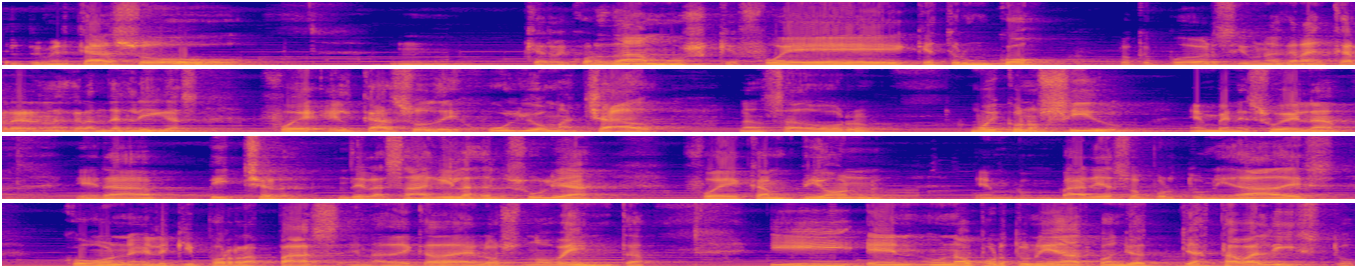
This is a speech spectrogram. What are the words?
El primer caso mm, que recordamos que fue que truncó lo que puede haber sido una gran carrera en las grandes ligas fue el caso de Julio Machado, lanzador muy conocido en Venezuela, era pitcher de las Águilas del Zulia fue campeón en varias oportunidades con el equipo Rapaz en la década de los 90 y en una oportunidad cuando ya estaba listo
